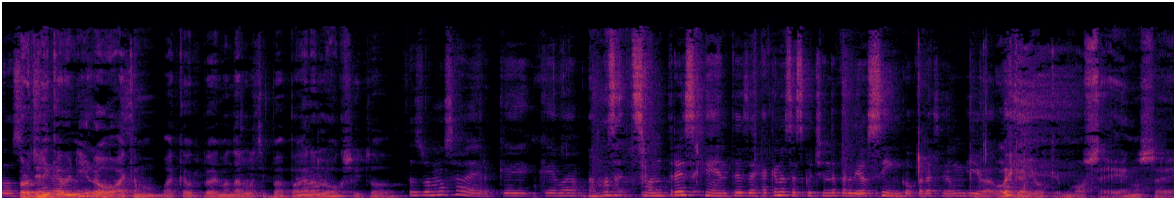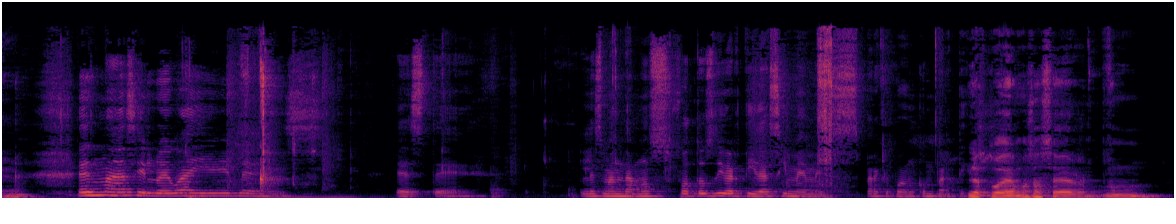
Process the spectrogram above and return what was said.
Cosas ¿Pero tienen que venir o hay que, hay que mandarlo así para pagar al Oxxo y todo? Pues vamos a ver qué, qué va. Vamos a. Son tres gentes. Deja que nos escuchen de perdido cinco para hacer un giveaway. Ok, ok, no sé, no sé. Es más, y luego ahí les. Este. Les mandamos fotos divertidas y memes para que puedan compartir. Les podemos hacer un,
